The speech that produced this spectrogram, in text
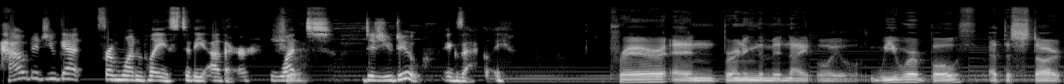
how did you get from one place to the other? Sure. What did you do exactly? Prayer and burning the midnight oil. We were both at the start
